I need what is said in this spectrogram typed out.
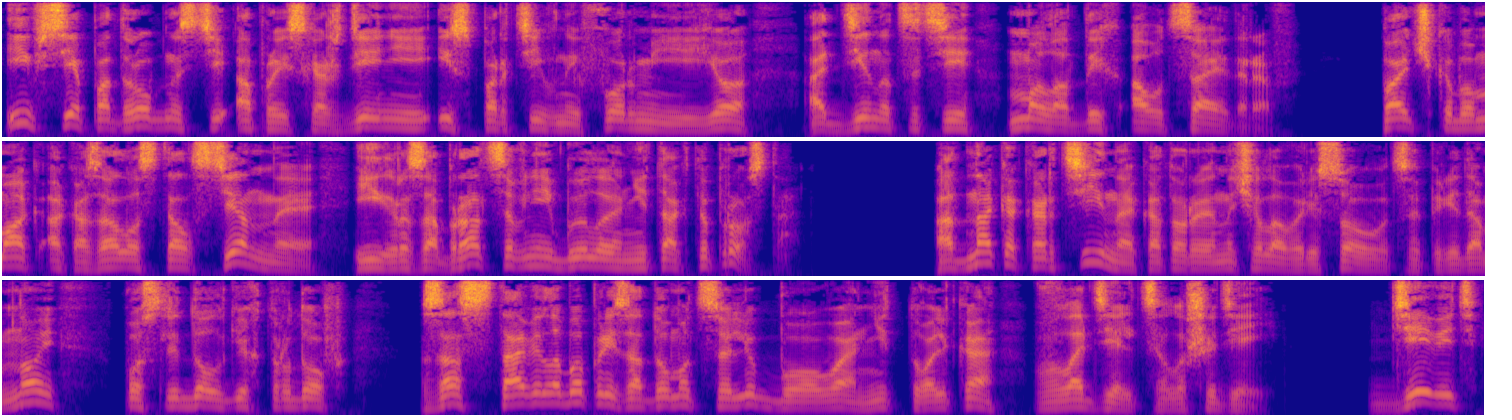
и все подробности о происхождении и спортивной форме ее 11 молодых аутсайдеров. Пачка бумаг оказалась толстенная, и разобраться в ней было не так-то просто. Однако картина, которая начала вырисовываться передо мной после долгих трудов, заставила бы призадуматься любого, не только владельца лошадей. Девять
